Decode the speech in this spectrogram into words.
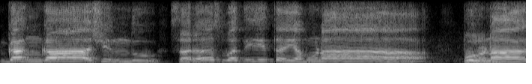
गंगा सिंधू सरस्वती यमुना पूर्णा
